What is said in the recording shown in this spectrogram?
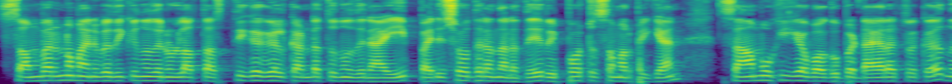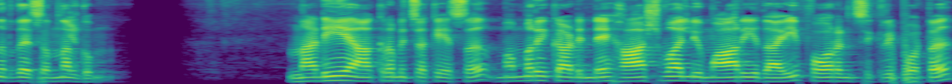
സംവരണം അനുവദിക്കുന്നതിനുള്ള തസ്തികകൾ കണ്ടെത്തുന്നതിനായി പരിശോധന നടത്തി റിപ്പോർട്ട് സമർപ്പിക്കാൻ സാമൂഹിക വകുപ്പ് ഡയറക്ടർക്ക് നിർദ്ദേശം നൽകും. നടിയെ ആക്രമിച്ച കേസ് മെമ്മറി കാർഡിന്റെ ഹാഷ് വാല്യൂ മാറിയതായി ഫോറൻസിക് റിപ്പോർട്ട്.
